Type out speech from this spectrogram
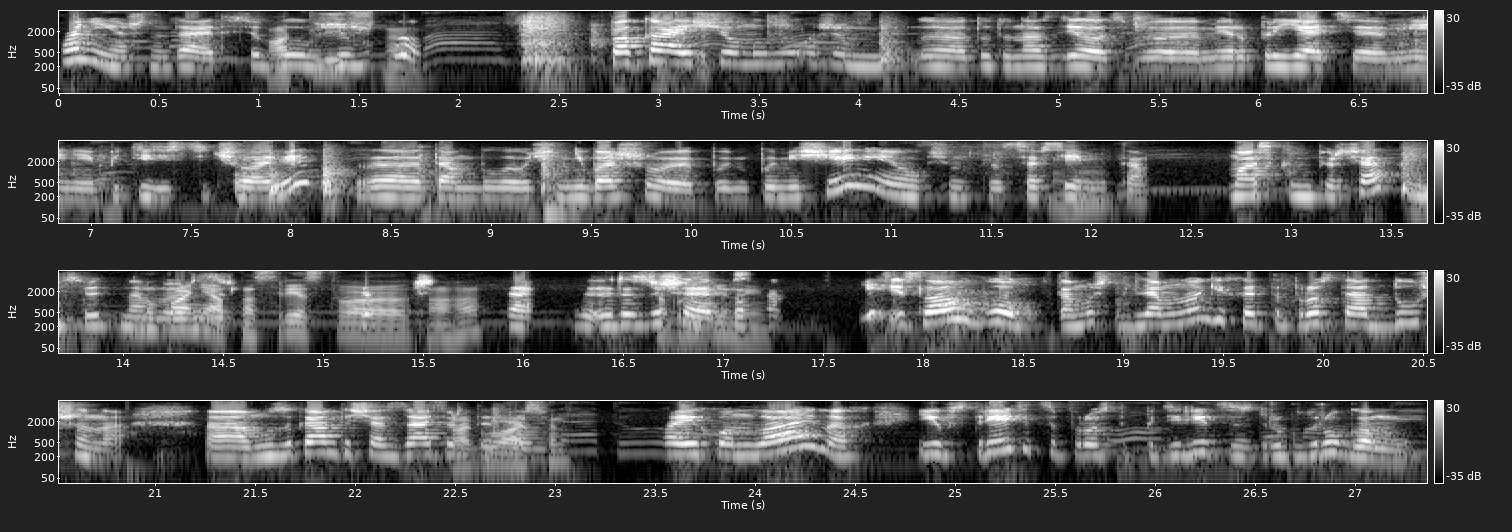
Конечно, да, это все было вживую. Пока еще мы можем э, тут у нас делать э, мероприятие менее 50 человек. Э, там было очень небольшое помещение, в общем-то, со всеми угу. там масками, перчатками, все это нам Ну, понятно, средства ага. да, разрешают пока и слава богу, потому что для многих это просто отдушина. А, музыканты сейчас заперты Согласен. Там, своих онлайнах и встретиться просто, поделиться с друг другом,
